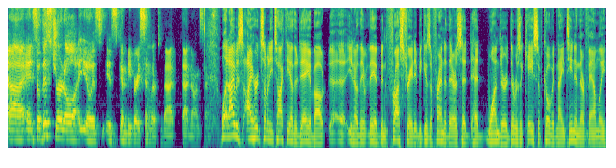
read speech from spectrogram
Uh, and so this journal, you know, is is going to be very similar to that that nonsense. Well, and I was I heard somebody talk the other day about uh, uh, you know they, they had been frustrated because a friend of theirs had had wondered there was a case of COVID nineteen in their family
